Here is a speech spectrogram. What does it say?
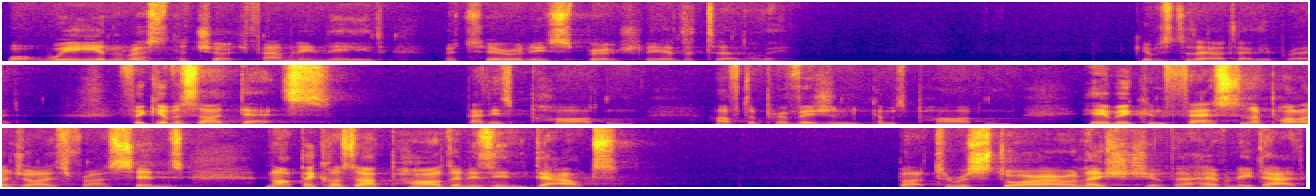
what we and the rest of the church family need materially, spiritually, and eternally. Give us today our daily bread. Forgive us our debts. That is pardon. After provision comes pardon. Here we confess and apologize for our sins, not because our pardon is in doubt, but to restore our relationship with our Heavenly Dad.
